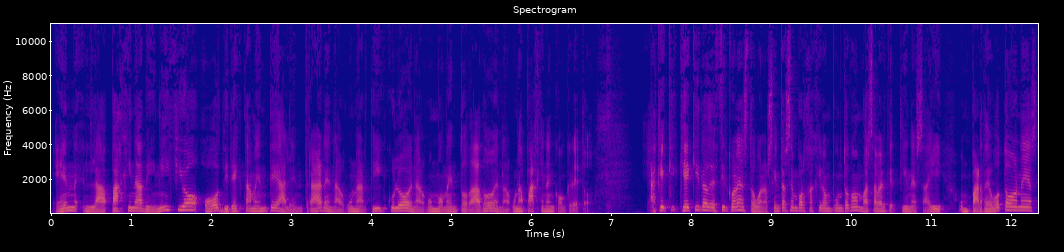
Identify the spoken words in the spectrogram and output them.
en la página de inicio o directamente al entrar en algún artículo, en algún momento dado, en alguna página en concreto. Qué, quiero decir con esto? Bueno, si entras en borjagirón.com vas a ver que tienes ahí un par de botones,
